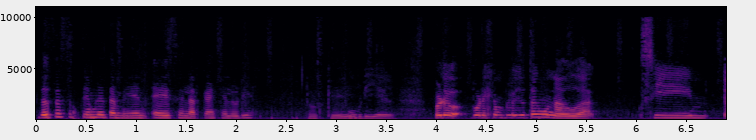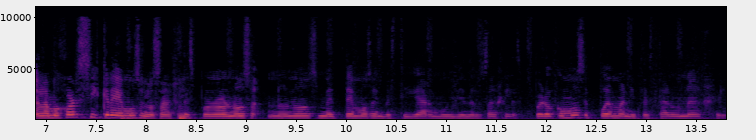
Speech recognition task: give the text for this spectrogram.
2 de septiembre también es el Arcángel Uriel. Ok. Uriel. Pero, por ejemplo, yo tengo una duda. Si a lo mejor sí creemos en los ángeles, pero no nos, no nos metemos a investigar muy bien de los ángeles, pero ¿cómo se puede manifestar un ángel?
